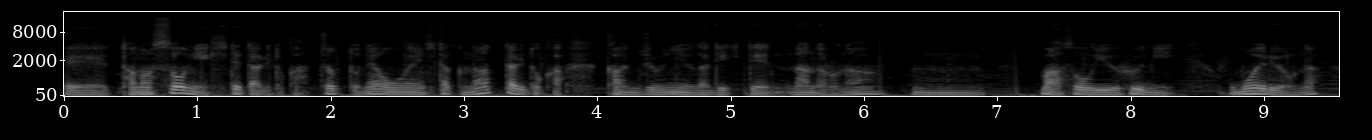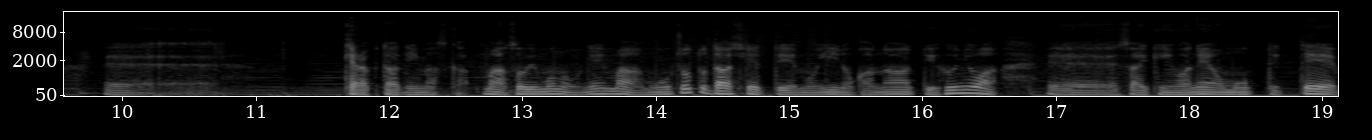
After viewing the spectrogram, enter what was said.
えー、楽しそうにしてたりとか、ちょっとね、応援したくなったりとか、感情移入ができて、なんだろうな、うん、まあそういうふうに思えるような、えー、キャラクターで言いますか。まあそういうものをね、まあもうちょっと出してってもいいのかなっていうふうには、えー、最近はね、思ってて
